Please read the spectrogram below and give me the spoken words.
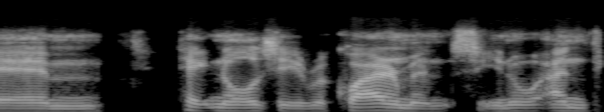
um, technology requirements, you know, and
